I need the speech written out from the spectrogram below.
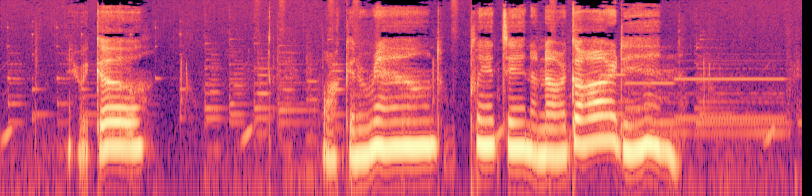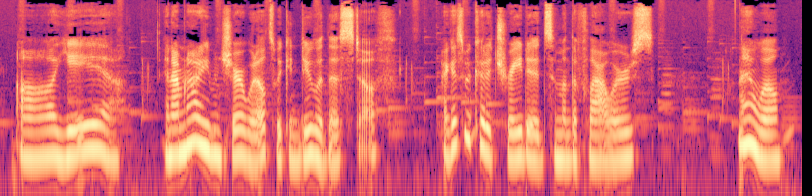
There we go. Walking around, planting in our garden. Oh, yeah. And I'm not even sure what else we can do with this stuff. I guess we could have traded some of the flowers. Oh well,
